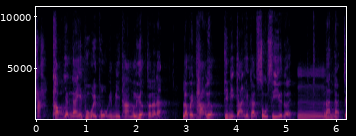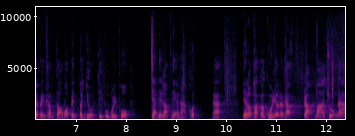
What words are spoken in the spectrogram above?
ค่ะทำยังไงให้ผู้บริโภคเนี่ยมีทางเลือกเท่านั้นแหะแล้วเป็นทางเลือกที่มีการแข่งขันสูสีกันด้วยนั่นน่ะจะเป็นคำตอบว่าเป็นประโยชน์ที่ผู้บริโภคจะได้รับในอนาคต นะฮะเดี๋ยวเราพักก่อนครู่เดียวนะครับ กลับมาช่วงหน้า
